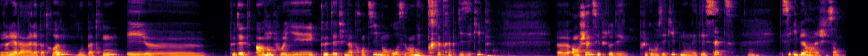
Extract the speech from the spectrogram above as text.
la, patronne ou le patron et euh, peut-être un employé et peut-être une apprentie, mais en gros, c'est vraiment des très très petites équipes. Euh, en chaîne, c'est plutôt des plus grosses équipes. Nous, on était sept. Mmh. C'est hyper enrichissant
